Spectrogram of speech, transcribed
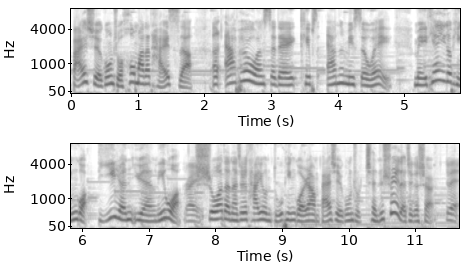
白雪公主后妈的台词，An apple once。a day keeps enemies away。每天一个苹果，敌人远离我。说的呢就是她用毒苹果让白雪雪公主沉睡的这个事儿。对。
